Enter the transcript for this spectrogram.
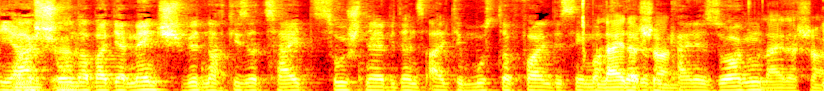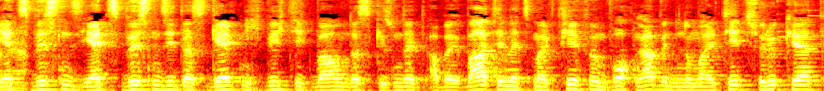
Ja, Und, schon, äh, aber der Mensch wird nach dieser Zeit so schnell wieder ins alte Muster fallen, deswegen macht Leider darüber schon. keine Sorgen. Leider schon, Jetzt, ja. wissen sie, jetzt wissen sie, dass Geld nicht wichtig war und dass Gesundheit, aber warten wir jetzt mal vier, fünf Wochen ab, wenn die Normalität zurückkehrt,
